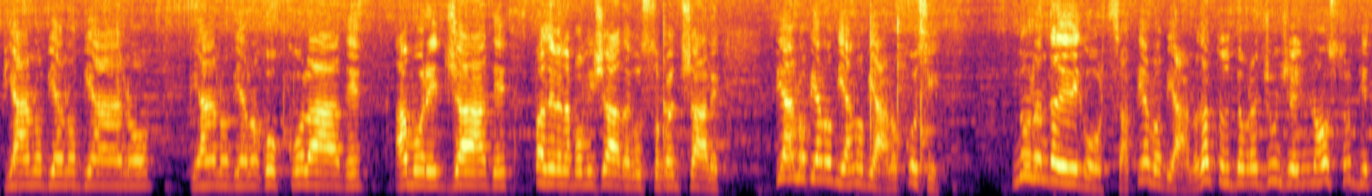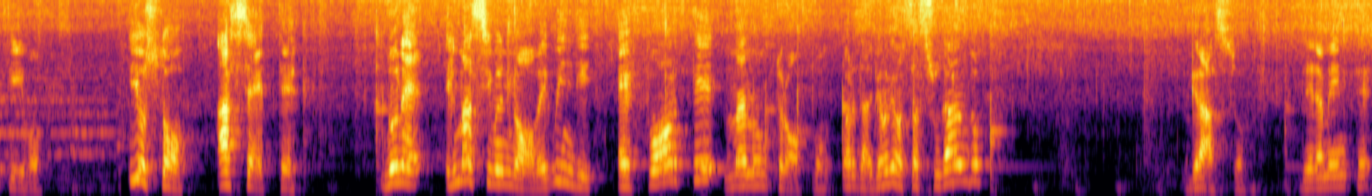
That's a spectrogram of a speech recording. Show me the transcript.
piano piano piano, piano piano coccolate, amoreggiate, fatevi una pomiciata con questo guanciale, piano piano piano piano, così. Non andate di corsa, piano piano, tanto dobbiamo raggiungere il nostro obiettivo. Io sto a 7, non è, il massimo è 9, quindi è forte ma non troppo. Guardate piano piano sta sudando. Grasso veramente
